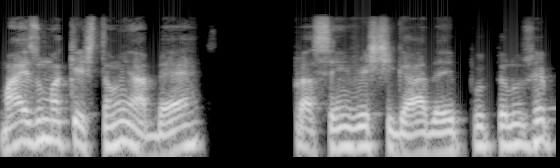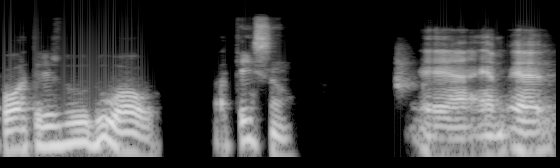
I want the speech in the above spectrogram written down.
mais uma questão em aberto para ser investigada aí por, pelos repórteres do, do UOL. Atenção. É, é, é,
